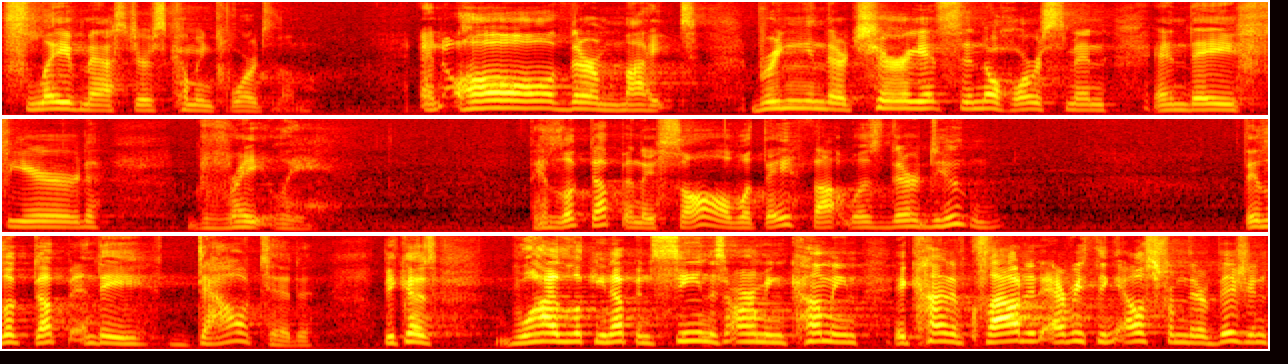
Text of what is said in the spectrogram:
slave masters coming towards them. And all their might, bringing their chariots and the horsemen, and they feared greatly. They looked up and they saw what they thought was their doom. They looked up and they doubted because while looking up and seeing this army coming, it kind of clouded everything else from their vision.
